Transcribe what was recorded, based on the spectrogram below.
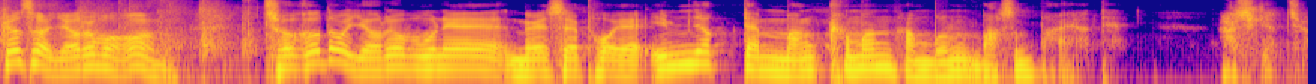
그래서 여러분 적어도 여러분의 뇌세포에 입력된 만큼은 한번 맛은 봐야 돼. 아시겠죠?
